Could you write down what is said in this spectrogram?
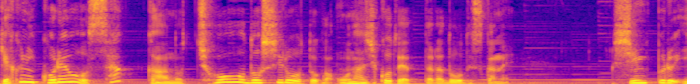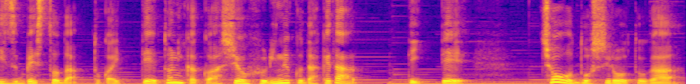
逆にこれをサッカーの超ど素人が同じことやったらどうですかね。シンプルイズベストだとか言って、とにかく足を振り抜くだけだって言って、超ど素人が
